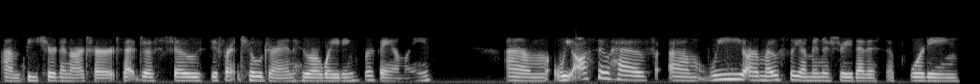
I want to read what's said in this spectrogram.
um, featured in our church that just shows different children who are waiting for families. Um, we also have, um, we are mostly a ministry that is supporting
